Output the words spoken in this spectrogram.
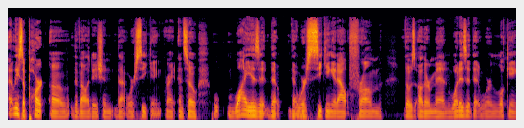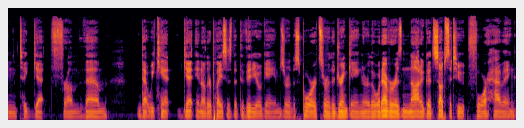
at least a part of the validation that we're seeking, right? And so, why is it that that we're seeking it out from those other men? What is it that we're looking to get from them that we can't get in other places that the video games or the sports or the drinking or the whatever is not a good substitute for having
